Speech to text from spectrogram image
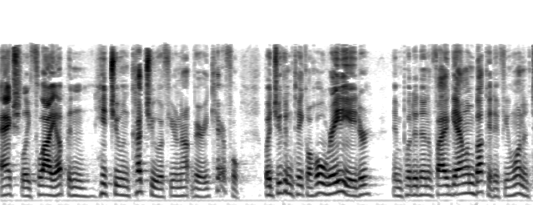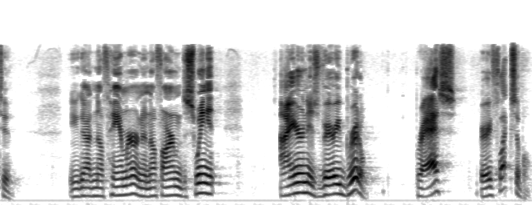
actually fly up and hit you and cut you if you're not very careful. But you can take a whole radiator and put it in a five gallon bucket if you wanted to. You got enough hammer and enough arm to swing it. Iron is very brittle, brass, very flexible.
